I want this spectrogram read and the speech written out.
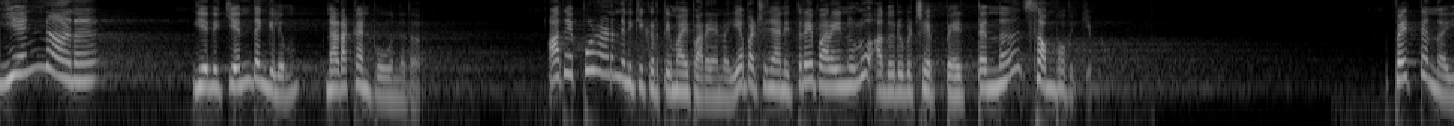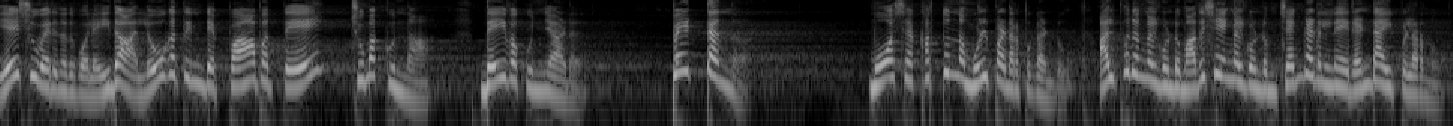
എന്നാണ് എനിക്ക് എന്തെങ്കിലും നടക്കാൻ പോകുന്നത്. അതെപ്പോഴാണെന്ന് എനിക്ക് കൃത്യമായി പറയാൻ വയ്യ. പക്ഷെ ഞാൻ ഇത്രേ പറയുന്നുള്ളൂ അതൊരു പക്ഷേ പെട്ടെന്ന് സംഭവിക്കും. പെട്ടെന്ന് യേശു വരുന്നത് പോലെ ഇതാ ലോകത്തിന്റെ പാപത്തെ ചുമക്കുന്ന ദൈവ കുഞ്ഞാട് പെട്ടെന്ന് മോശ കത്തുന്ന മുൾപടർപ്പ് കണ്ടു. അത്ഭുതങ്ങൾ കൊണ്ടും അതിശയങ്ങൾ കൊണ്ടും ചെങ്കടലിനെ രണ്ടായി പിളർന്നു.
